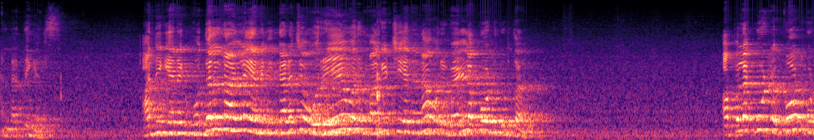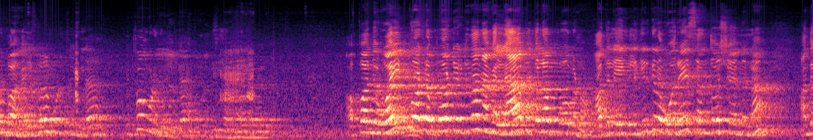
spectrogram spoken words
and nothing else அன்றைக்கி எனக்கு முதல் நாளில் எனக்கு கிடைச்ச ஒரே ஒரு மகிழ்ச்சி என்னன்னா ஒரு வெள்ளை கோட்டு கொடுத்தாங்க. அப்போல்லாம் கூட்டு கோட் கொடுப்பாங்க. இப்போல்லாம் கொடுக்குறீங்களா? இப்போ கொடுக்குறீங்களா? அப்போ அந்த ஒயிட் கோட்டை போட்டுக்கிட்டு தான் நாங்கள் லேபுக்கெல்லாம் போகணும். அதில் எங்களுக்கு இருக்கிற ஒரே சந்தோஷம் என்னென்னா அந்த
